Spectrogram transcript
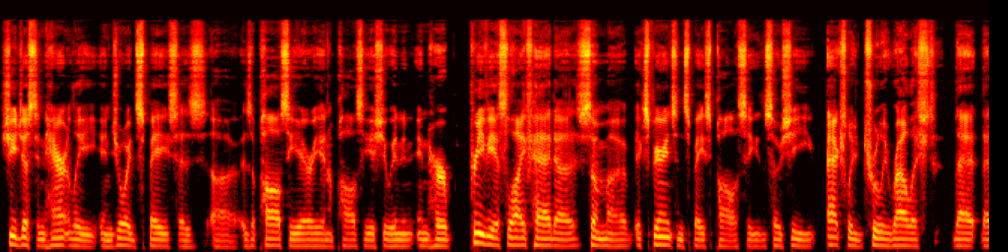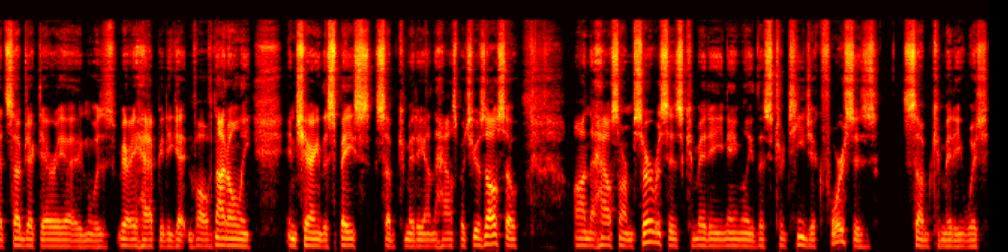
she just inherently enjoyed space as uh, as a policy area and a policy issue. in, in her previous life had uh, some uh, experience in space policy, and so she actually truly relished that that subject area and was very happy to get involved not only in chairing the space subcommittee on the House, but she was also on the House Armed Services Committee, namely the Strategic Forces Subcommittee, which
